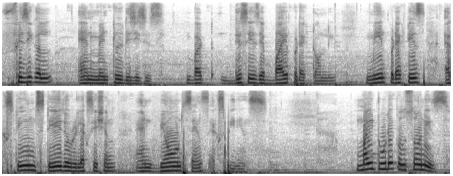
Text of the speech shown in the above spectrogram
physical and mental diseases, but this is a byproduct only. Main product is extreme stage of relaxation and beyond sense experience. My today concern is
